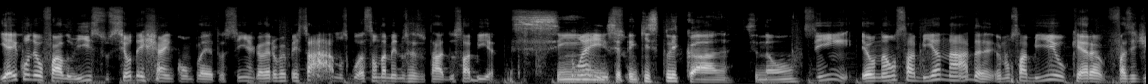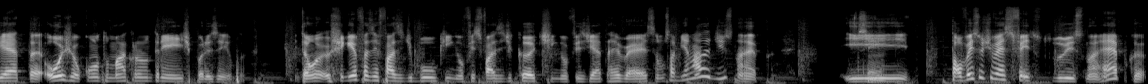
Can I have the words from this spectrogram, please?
E aí, quando eu falo isso, se eu deixar incompleto assim, a galera vai pensar, ah, musculação dá menos resultado, eu sabia. Sim, não é isso. você tem que explicar, né? Senão. Sim, eu não sabia nada. Eu não sabia o que era fazer dieta. Hoje eu conto macronutriente, por exemplo. Então eu cheguei a fazer fase de bulking, eu fiz fase de cutting, eu fiz dieta reversa, eu não sabia nada disso na época. E Sim. Talvez se eu tivesse feito tudo isso na época,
